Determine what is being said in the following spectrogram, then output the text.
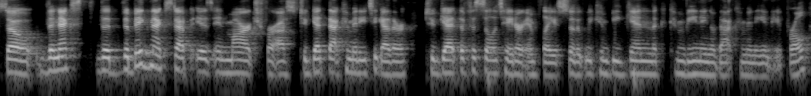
So the next, the, the big next step is in March for us to get that committee together to get the facilitator in place so that we can begin the convening of that committee in April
